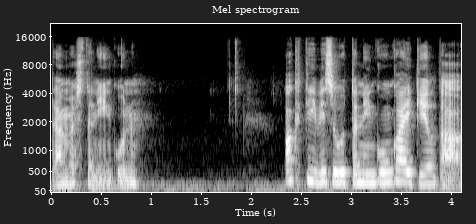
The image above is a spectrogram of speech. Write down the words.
tämmöistä niin kuin, aktiivisuutta niin kuin kaikilta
